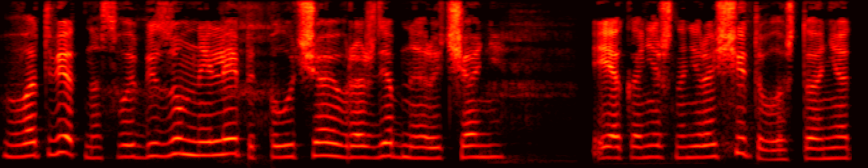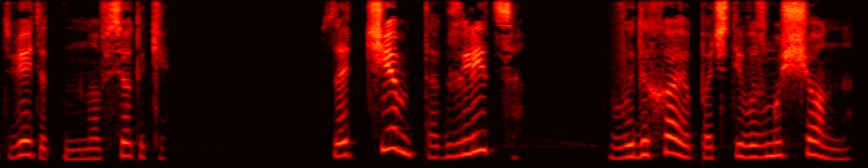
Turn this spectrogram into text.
В ответ на свой безумный лепет получаю враждебное рычание. Я, конечно, не рассчитывала, что они ответят, но все-таки... Зачем так злиться? Выдыхаю почти возмущенно.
